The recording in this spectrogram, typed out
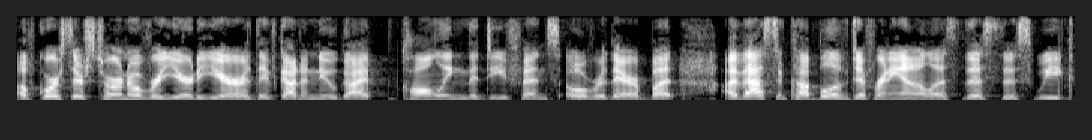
Of course, there's turnover year to year. They've got a new guy calling the defense over there. But I've asked a couple of different analysts this this week,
